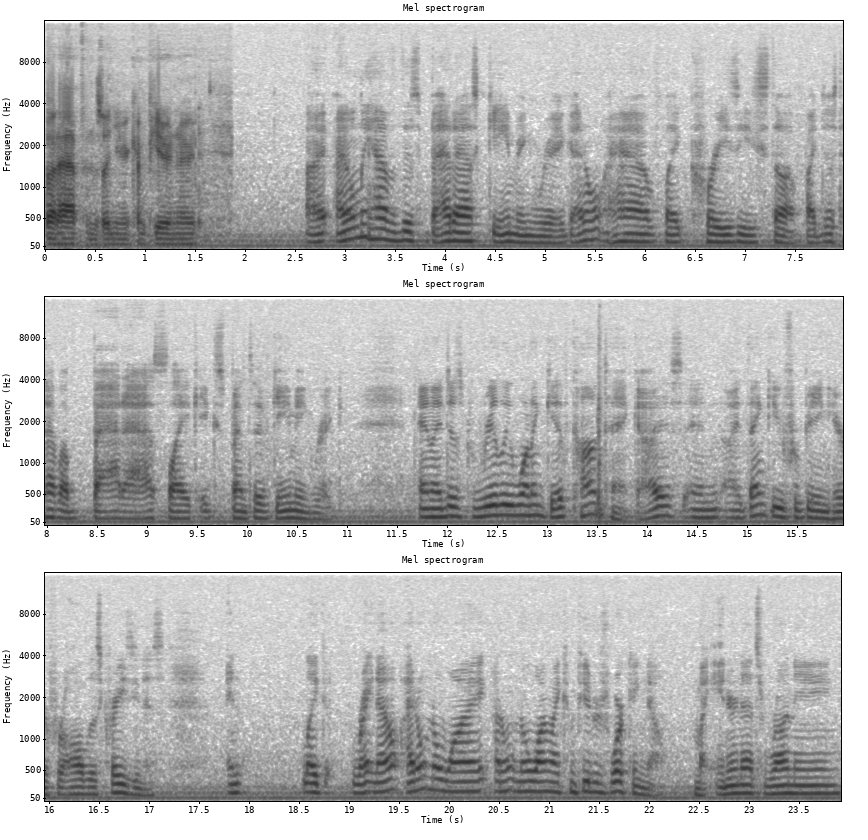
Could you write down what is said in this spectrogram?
what happens when you're a computer nerd. I, I only have this badass gaming rig. I don't have like crazy stuff. I just have a badass like expensive gaming rig. And I just really want to give content, guys. And I thank you for being here for all this craziness. And like right now, I don't know why I don't know why my computer's working now. My internet's running.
